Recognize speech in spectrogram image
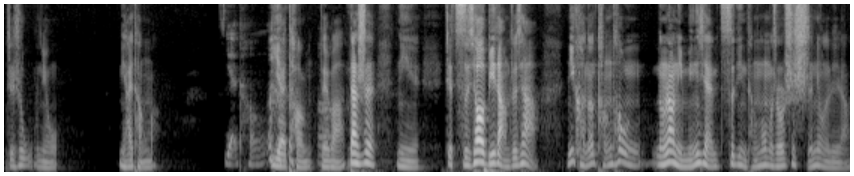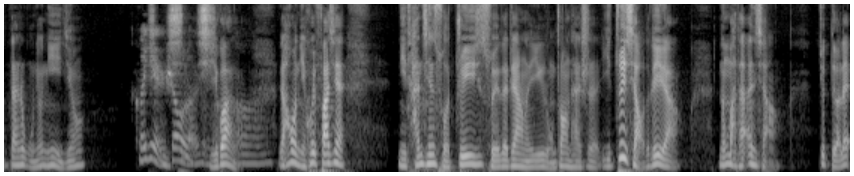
只是五牛，你还疼吗？也疼，也 疼，对嗯吧？但是你这此消彼长之下，你可能疼痛能让你明显刺激你疼痛的时候是十牛的力量，但是五牛你已经，可以忍受了，习惯了嗯然后你会发现，你弹琴所追随的这样的一种状态是以最小的力量能把它摁响就得嘞，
